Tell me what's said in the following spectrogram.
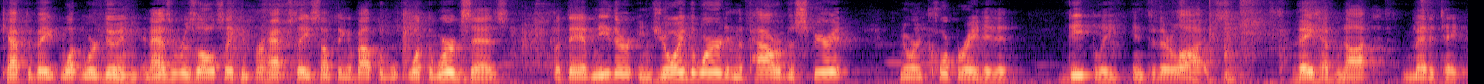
captivate what we're doing. And as a result, they can perhaps say something about the, what the Word says, but they have neither enjoyed the Word in the power of the Spirit nor incorporated it deeply into their lives. They have not meditated.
